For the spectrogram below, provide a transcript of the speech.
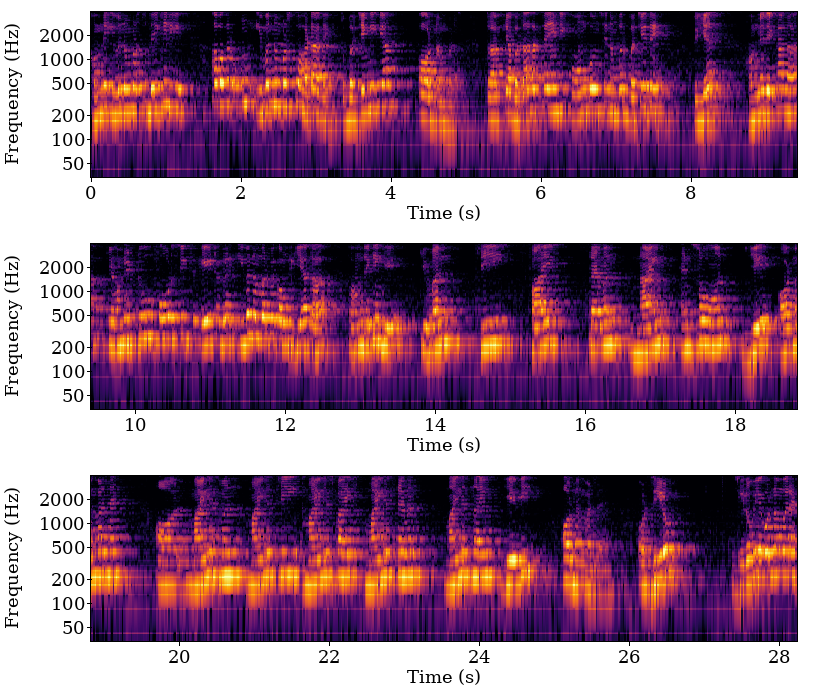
हमने इवन नंबर्स तो देख ही लिए। अब अगर उन इवन नंबर्स को हटा दें तो बचेंगे क्या? ऑड नंबर्स तो आप क्या बता सकते हैं कि कौन कौन से नंबर बचे थे? तो यस हमने देखा था कि हमने टू फोर सिक्स एट अगर इवन नंबर में काउंट किया था तो हम देखेंगे कि one three five seven nine and so on ये ऑड नंबर्स हैं। और minus one minus three minus five minus seven minus nine ये भी ऑड नंबर्स हैं। और ज़ीरो ज़ीरो भी एक ऑड नंबर है?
